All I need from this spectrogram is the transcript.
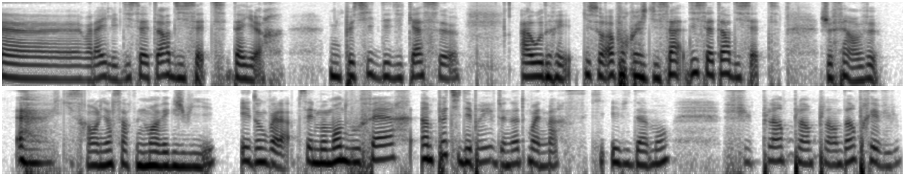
voilà, il est 17h17 d'ailleurs. Une petite dédicace à Audrey qui saura pourquoi je dis ça. 17h17. Je fais un vœu qui sera en lien certainement avec juillet. Et donc voilà, c'est le moment de vous faire un petit débrief de notre mois de mars qui évidemment fut plein, plein, plein d'imprévus.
